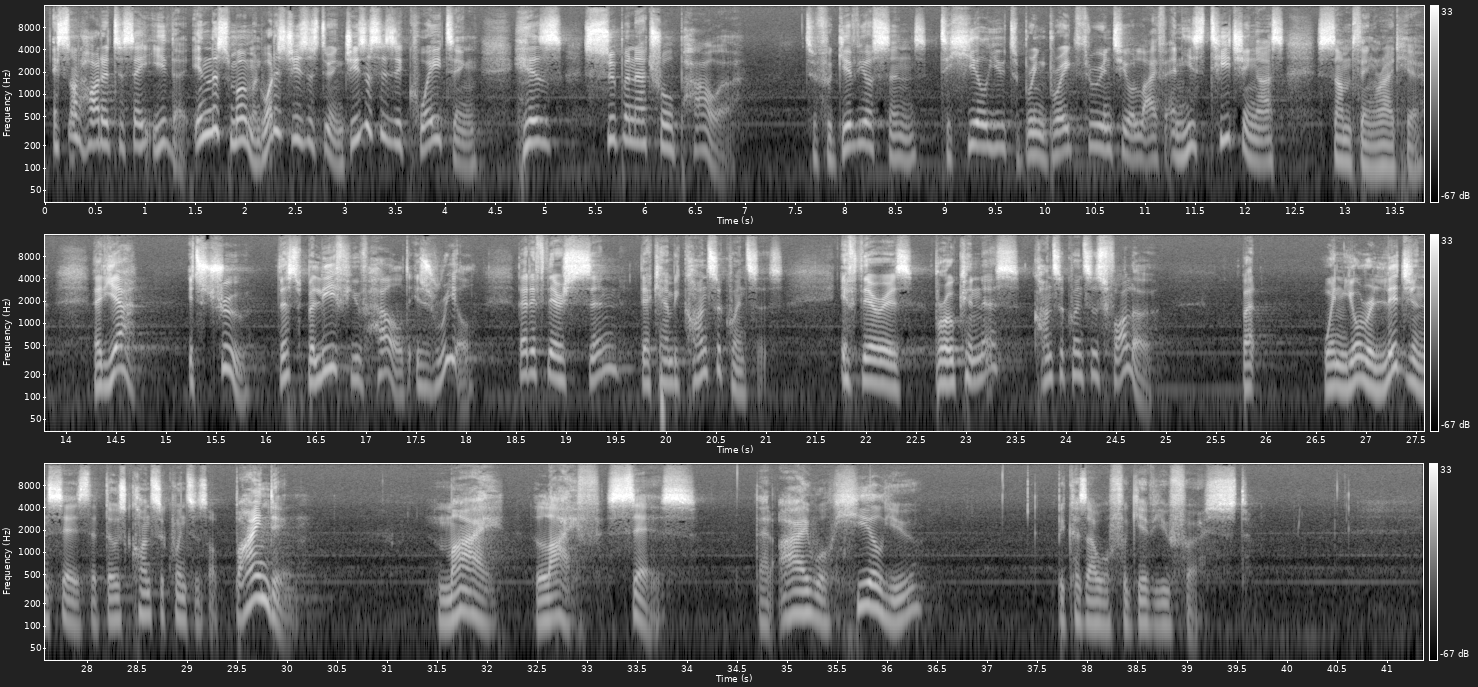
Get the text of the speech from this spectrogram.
It's not harder to say either. In this moment, what is Jesus doing? Jesus is equating his supernatural power to forgive your sins, to heal you, to bring breakthrough into your life. And he's teaching us something right here that, yeah, it's true. This belief you've held is real. That if there's sin, there can be consequences. If there is brokenness, consequences follow. When your religion says that those consequences are binding, my life says that I will heal you because I will forgive you first.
